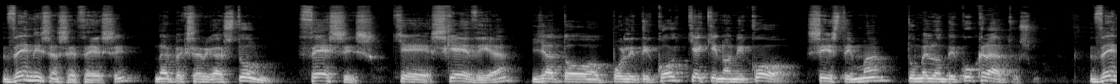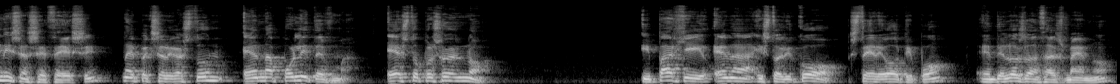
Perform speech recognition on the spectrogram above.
δεν ήσαν σε θέση να επεξεργαστούν θέσεις και σχέδια για το πολιτικό και κοινωνικό σύστημα του μελλοντικού κράτους. Δεν ήσαν σε θέση να επεξεργαστούν ένα πολίτευμα, έστω προσωρινό. Υπάρχει ένα ιστορικό στερεότυπο, εντελώς λανθασμένο,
